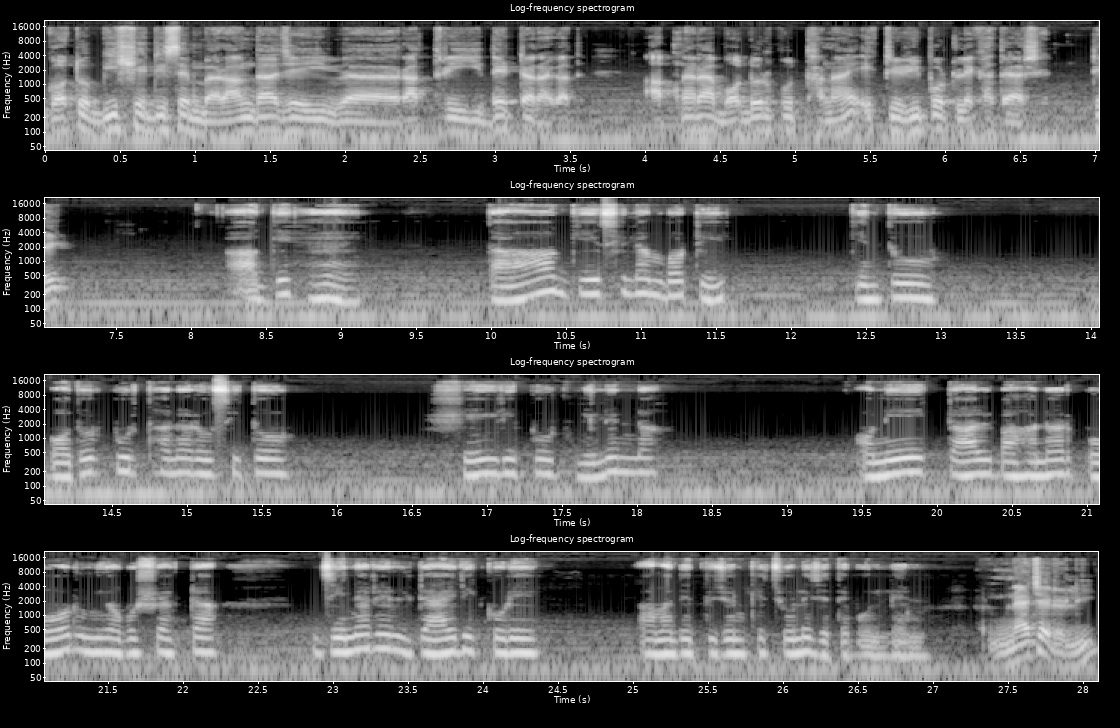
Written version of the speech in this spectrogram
গত বিশে ডিসেম্বর আন্দাজ এই আহ, রাত্রি দেড়টা নাগাদ আপনারা বদরপুর থানায় একটি রিপোর্ট লেখাতে আসেন ঠিক? আগে হ্যাঁ তা গিয়েছিলাম বটে কিন্তু বদরপুর থানার ওসি তো সেই রিপোর্ট নিলেন না। অনেক টাল বাহানার পর উনি অবশ্য একটা জেনারেল ডায়েরি করে আমাদের দুজনকে চলে যেতে বললেন। ন্যাচারালি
